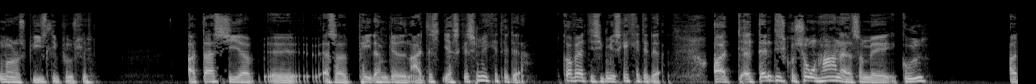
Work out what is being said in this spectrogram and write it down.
må du spise lige pludselig. Og der siger, øh, altså Peter, han bliver ved, nej, det, jeg skal simpelthen ikke have det der. Godt være, at de siger, men jeg skal ikke have det der. Og at den diskussion har han altså med Gud. Og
